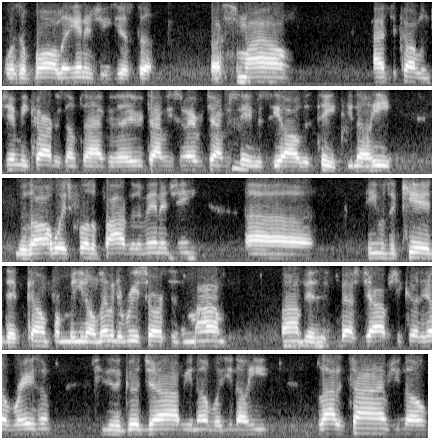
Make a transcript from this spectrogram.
was a ball of energy, just a a smile. I have to call him Jimmy Carter sometimes because every time see every time you see him, you see all his teeth. You know, he was always full of positive energy. Uh, he was a kid that come from you know limited resources. Mom, mom did the best job she could to help raise him. She did a good job, you know. But you know, he a lot of times, you know,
